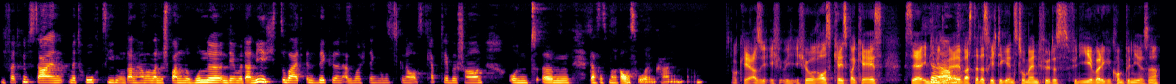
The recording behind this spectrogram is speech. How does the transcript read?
die Vertriebszahlen mit hochziehen und dann haben wir mal eine spannende Runde, in der wir da nicht so weit entwickeln. Also ich denke, man muss genau aufs Cap-Table schauen und ähm, das, was man rausholen kann. Okay, also ich, ich, höre raus, Case by Case, sehr individuell, genau. was da das richtige Instrument für, das, für die jeweilige Company ist. Ne?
